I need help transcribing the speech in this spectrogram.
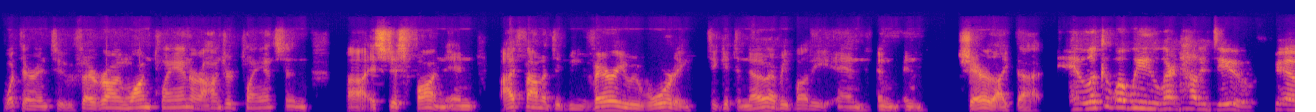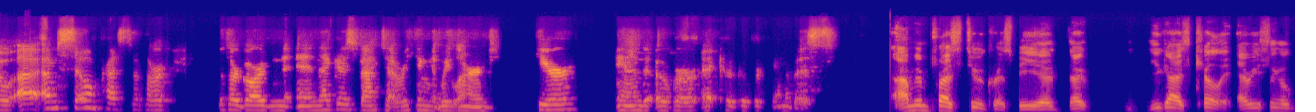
what they're into. If they're growing one plant or a hundred plants, and uh, it's just fun. And I found it to be very rewarding to get to know everybody and and and share like that. And look at what we learned how to do. You know, I, I'm so impressed with our with our garden, and that goes back to everything that we learned here and over at Coco for Cannabis. I'm impressed too, Crispy. Uh, that- you guys kill it every single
